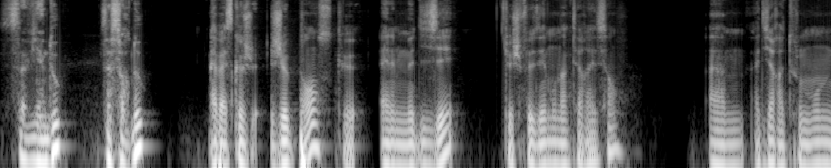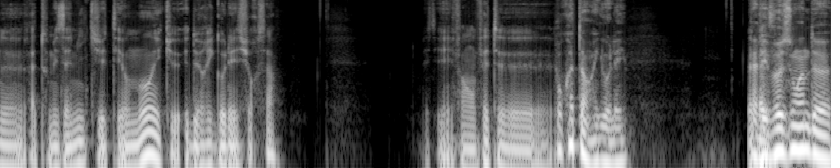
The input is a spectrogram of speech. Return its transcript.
Ça vient d'où? Ça sort d'où? Ah, parce que je, je pense que elle me disait que je faisais mon intéressant à, à dire à tout le monde, euh, à tous mes amis que j'étais homo et, que, et de rigoler sur ça. Enfin, en fait, euh, Pourquoi t'en rigolais? Bah, T'avais besoin de,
